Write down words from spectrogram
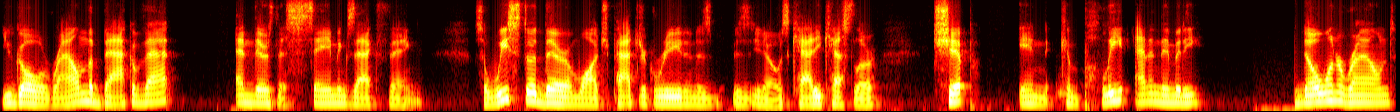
you go around the back of that and there's the same exact thing. So we stood there and watched Patrick Reed and his, his you know his caddy Kessler chip in complete anonymity, no one around,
